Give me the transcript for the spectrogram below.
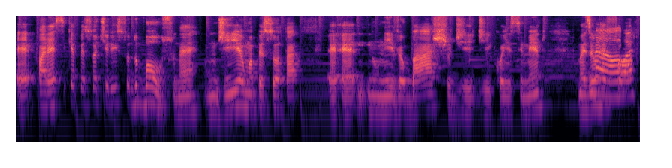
é, parece que a pessoa tira isso do bolso, né? Um dia uma pessoa está é, é, num nível baixo de, de conhecimento, mas eu Não, eu acho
